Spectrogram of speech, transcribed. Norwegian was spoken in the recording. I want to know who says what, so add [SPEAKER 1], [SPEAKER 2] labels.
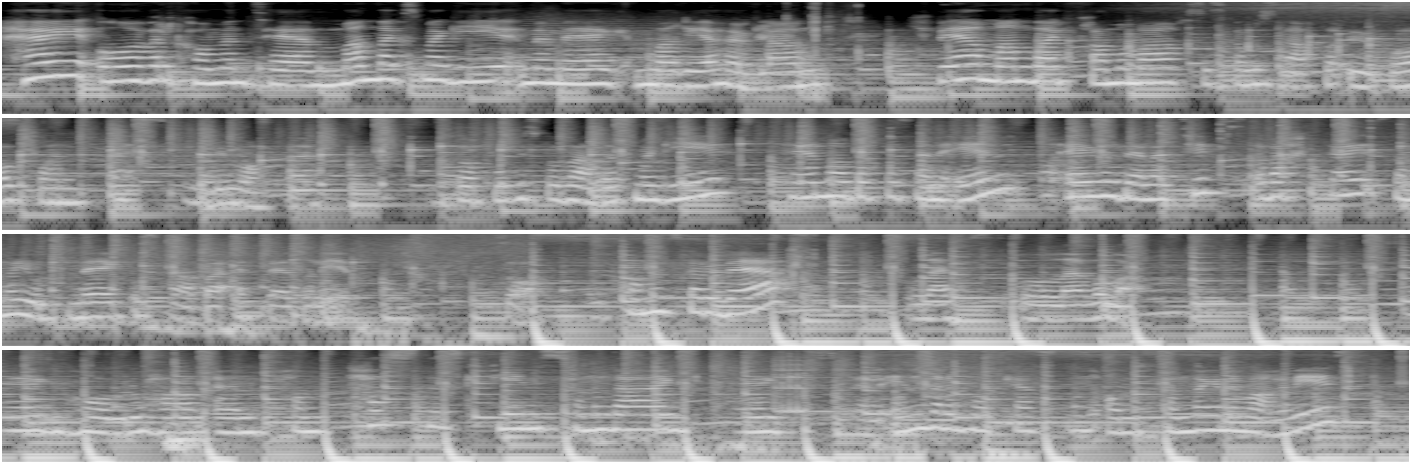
[SPEAKER 1] Hei og velkommen til Mandagsmagi med meg, Maria Haugland. Hver mandag framover skal vi starte uka på en best mulig måte. Vi skal ha fokus på hverdagsmagi, temaer dere sender inn, og jeg vil dele tips og verktøy som har hjulpet meg å skape et bedre liv. Så velkommen skal du være. Let's level up. Jeg håper du har en fantastisk fin søndag. Jeg spiller inn denne podkasten om søndagene vanligvis.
